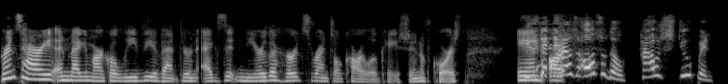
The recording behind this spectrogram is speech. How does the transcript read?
Prince Harry and Meghan Markle leave the event through an exit near the Hertz rental car location, of course. And and how's also though, how stupid.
